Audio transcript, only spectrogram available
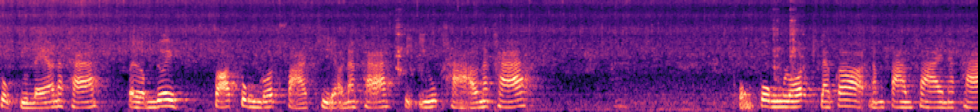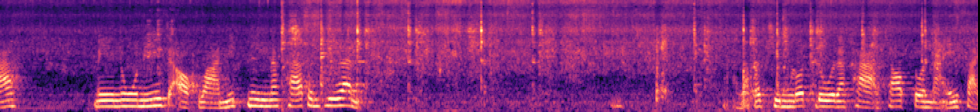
สุกอยู่แล้วนะคะ เติมด้วยซอสปรุงรสฝาเขียวนะคะซีอิ๊วขาวนะคะผงปรุงรสแล้วก็น้ำตาลทรายนะคะ เมนูนี้จะออกหวานนิดนึงนะคะเพื่อนๆเราก็ชิมรสดูนะคะ ชอบตัวไหนใส่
